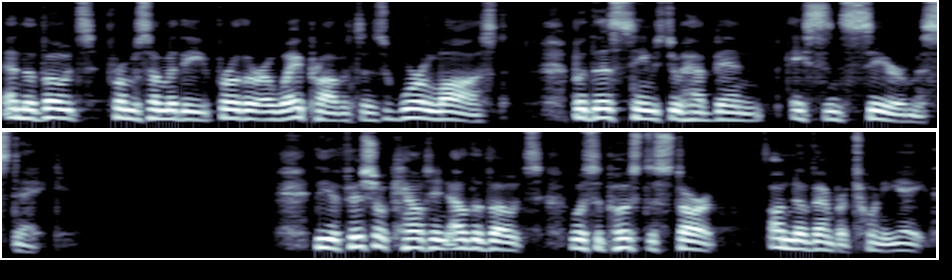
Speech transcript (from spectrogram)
And the votes from some of the further away provinces were lost, but this seems to have been a sincere mistake. The official counting of the votes was supposed to start on November 28th.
